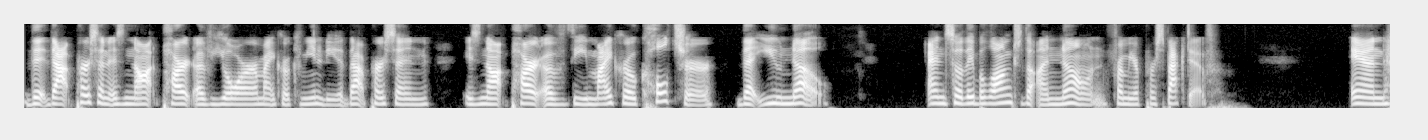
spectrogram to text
that that person is not part of your micro community, that that person is not part of the micro culture that you know. And so they belong to the unknown from your perspective. And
